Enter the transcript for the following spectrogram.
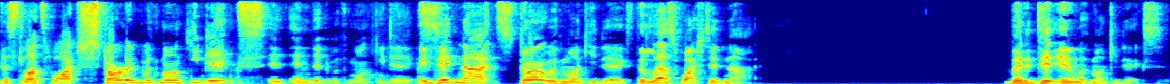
this Let's Watch started with Monkey Dicks. It ended with Monkey Dicks. It did not start with Monkey Dicks. The Let's Watch did not, but it did end with Monkey Dicks.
